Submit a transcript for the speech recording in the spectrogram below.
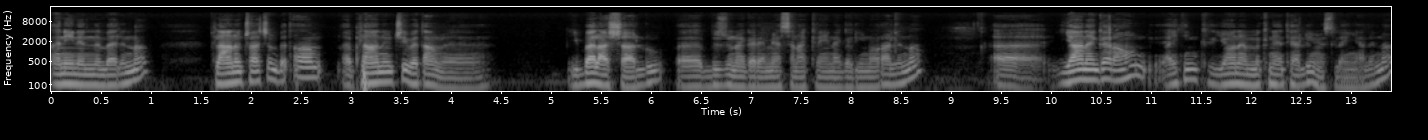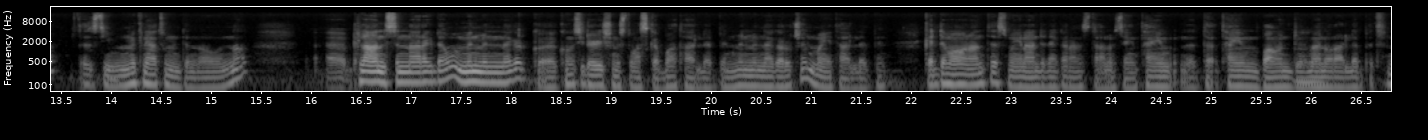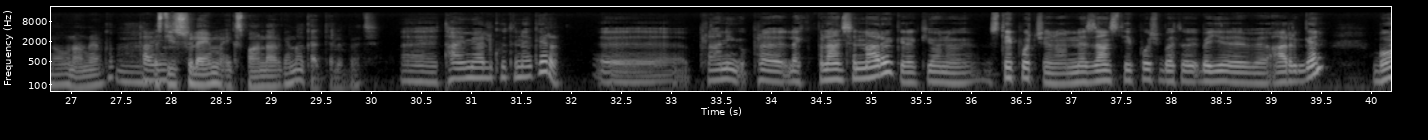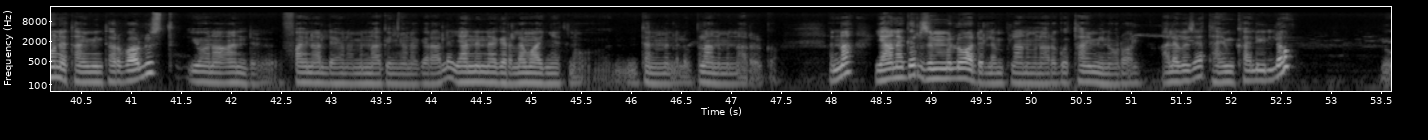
እኔን እንበልና ፕላኖቻችን በጣም ፕላኖቼ በጣም ይበላሻሉ። ብዙ ነገር የሚያሰናክለኝ ነገር ይኖራል እና ያ ነገር አሁን I think የሆነ ምክንያት ያለው ይመስለኛል እና እስቲ ምክንያቱ ምንድን ነው እና ፕላን ስናደረግ ደግሞ ምን ምን ነገር consideration ውስጥ ማስገባት አለብን። ምን ምን ነገሮችን ማየት አለብን ቅድም አሁን አንተ እስማኤል አንድ ነገር አንስተህ ነው time bound መኖር አለበት ነው ምናምን ያልከው? እስቲ እሱ ላይም expand አድርግና ቀጥልበት። time ያልኩት ነገር ፕላን ስናደርግ የሆኑ step ኦች ነው። እነዛን step ኦች አድርገን በሆነ time interval ውስጥ የሆነ አንድ final ላይ የሆነ የምናገኘው ነገር አለ። ያንን ነገር ለማግኘት ነው እንትን የምንለው ፕላን የምናደርገው እና ያ ነገር ዝም ብሎ አይደለም ፕላን የምናደርገው time ይኖረዋል። አለበዚያ time ከሌለው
